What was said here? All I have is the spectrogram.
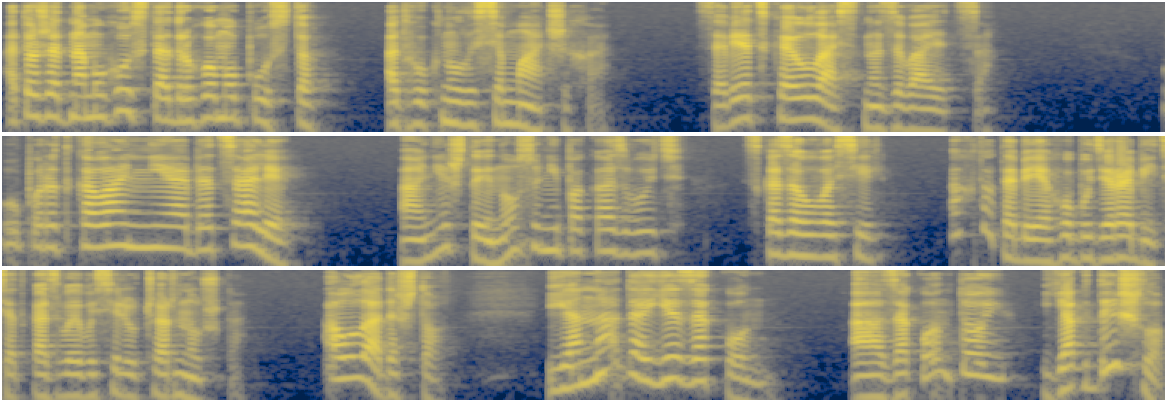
А то ж аднаму густа, а другому пусто, адгукнулася мачыха. Савецкая ўласть называецца. Упарадкаванне абяцалі, а нешта і носу не паказваюць, сказаў Васіль. А хто табе яго будзе рабіць, адказвае Васілю чарнушка. А ўлада што? Яна дае закон, а закон той як дышло.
